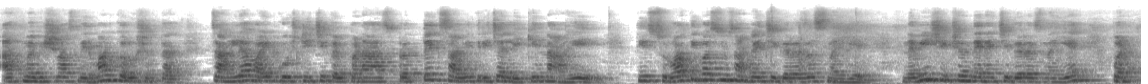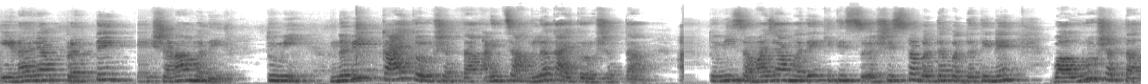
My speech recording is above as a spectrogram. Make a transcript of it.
आत्मविश्वास निर्माण करू शकतात. चांगल्या वाईट गोष्टीची कल्पना आज प्रत्येक सावित्रीच्या लेकींना आहे. ती सुरुवातीपासून सांगायची गरजच नाहीये. नवीन शिक्षण देण्याची गरज नाहीये. पण येणाऱ्या प्रत्येक क्षणामध्ये तुम्ही नवीन काय करू शकता आणि चांगलं काय करू शकता? तुम्ही समाजामध्ये किती शिस्तबद्ध पद्धतीने वावरू शकता?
